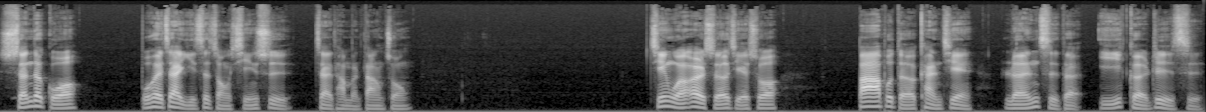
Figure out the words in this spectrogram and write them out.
神的国不会再以这种形式在他们当中。经文二十二节说：“巴不得看见人子的一个日子。”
